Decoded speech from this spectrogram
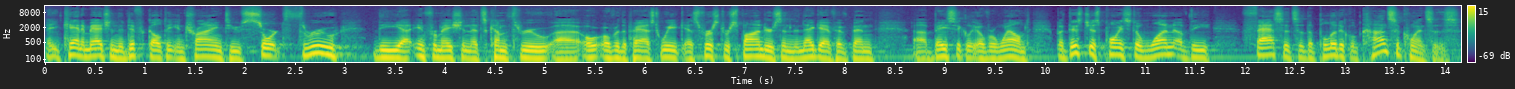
You can't imagine the difficulty in trying to sort through the uh, information that's come through uh, o- over the past week as first responders in the Negev have been uh, basically overwhelmed. But this just points to one of the facets of the political consequences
